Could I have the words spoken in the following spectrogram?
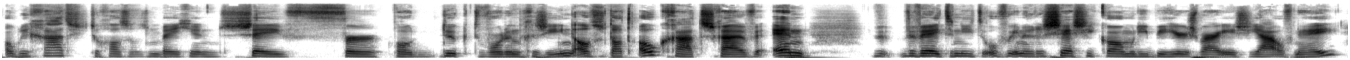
obligaties toch als, een beetje een safer product worden gezien, als dat ook gaat schuiven en we, we weten niet of we in een recessie komen die beheersbaar is, ja of nee.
